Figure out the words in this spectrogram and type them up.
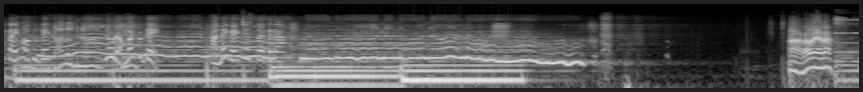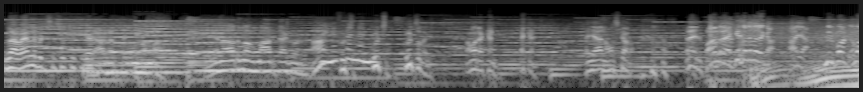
పద టైం అవుతుంటే కాదు వదినా. నువ్వు రమ్మంటుంటే అన్నయ్య వెయిట్ చేస్తున్నారు కదా. ఆ, రావయ్యారా ఇలా వ్యాన్లో పెట్టేసి వచ్చేసి జాగ్రత్తగా ఉండమ్మా. ఏనాడు నాకు మాట తాగకూడదు, ఆ? కూర్చో, కూర్చో కూర్చోదండి తమరు ఎక్కండి ఎక్కండి. అయ్యా నమస్కారం. రే పాలరా ఎక్కేసారు మీరు ఇక. అయ్యా మీరు పోండి ఇవ్వ.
